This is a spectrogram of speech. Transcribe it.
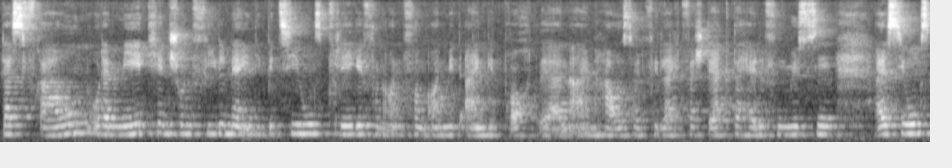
dass Frauen oder Mädchen schon viel mehr in die Beziehungspflege von Anfang an mit eingebracht werden, einem Haushalt vielleicht verstärkter helfen müssen als Jungs.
